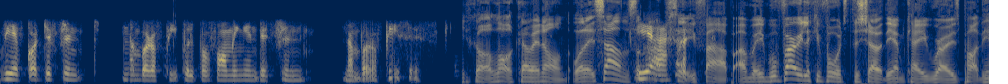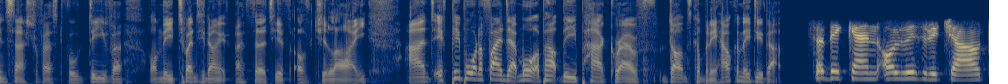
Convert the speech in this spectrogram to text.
we have got different number of people performing in different number of pieces. You've got a lot going on. Well, it sounds yeah. absolutely fab. I mean, we're very looking forward to the show at the MK Rose, part of the International Festival Deva, on the 29th and 30th of July. And if people want to find out more about the Pagrav Dance Company, how can they do that? So they can always reach out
